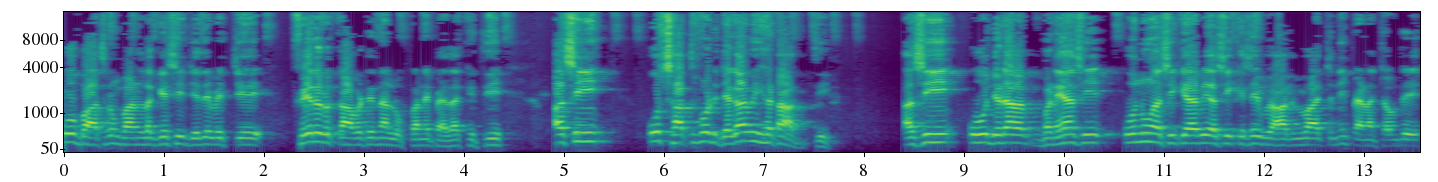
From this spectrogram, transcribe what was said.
ਉਹ ਬਾਥਰੂਮ ਬਣ ਲੱਗੇ ਸੀ ਜਿਹਦੇ ਵਿੱਚ ਫਿਰ ਰੁਕਾਵਟ ਇਹਨਾਂ ਲੋਕਾਂ ਨੇ ਪੈਦਾ ਕੀਤੀ। ਅਸੀਂ ਉਹ 7 ਫੁੱਟ ਜਗ੍ਹਾ ਵੀ ਹਟਾ ਦਿੱਤੀ। ਅਸੀਂ ਉਹ ਜਿਹੜਾ ਬਣਿਆ ਸੀ ਉਹਨੂੰ ਅਸੀਂ ਕਿਹਾ ਵੀ ਅਸੀਂ ਕਿਸੇ ਵਿਵਾਦ ਵਿਵਾਦ 'ਚ ਨਹੀਂ ਪੈਣਾ ਚਾਹੁੰਦੇ।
